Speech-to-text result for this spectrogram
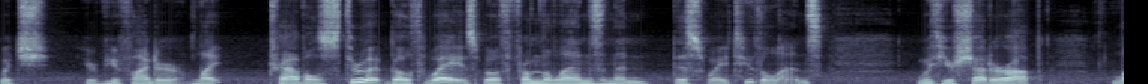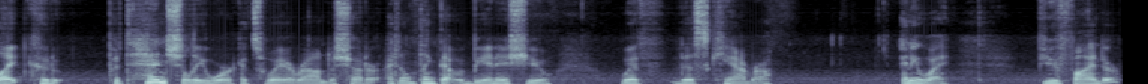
which your viewfinder light travels through it both ways, both from the lens and then this way to the lens. With your shutter up, light could potentially work its way around a shutter. I don't think that would be an issue with this camera. Anyway, viewfinder,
